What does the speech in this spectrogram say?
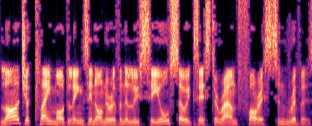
Larger clay modelings in honor of an Alusi also exist around forests and rivers.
